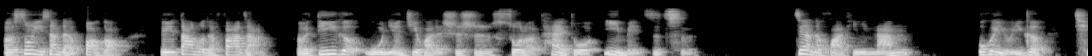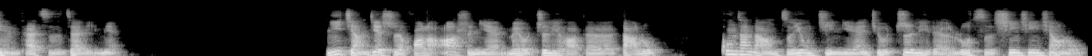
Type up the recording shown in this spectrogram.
而宋一山的报告对大陆的发展而第一个五年计划的实施说了太多溢美之词，这样的话题难不会有一个。潜台词在里面。你蒋介石花了二十年没有治理好的大陆，共产党只用几年就治理的如此欣欣向荣。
